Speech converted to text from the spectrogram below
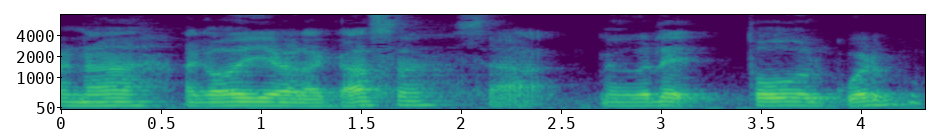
Pues nada, acabo de llegar a casa, o sea, me duele todo el cuerpo,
